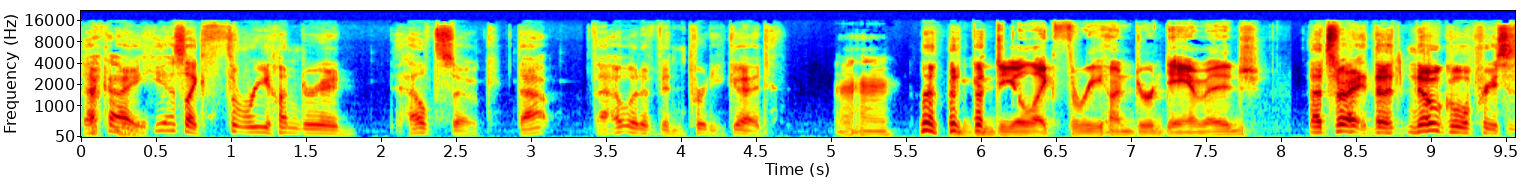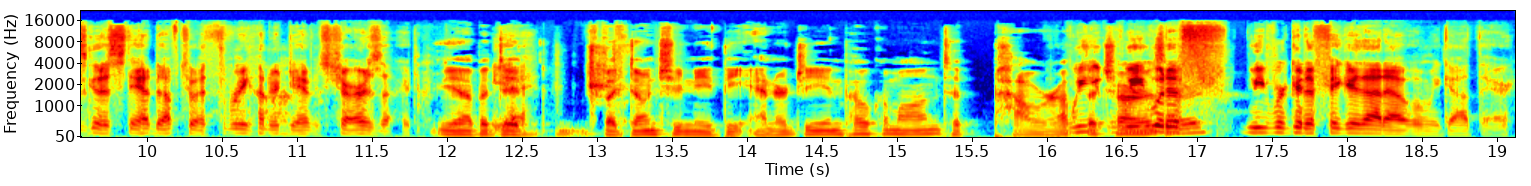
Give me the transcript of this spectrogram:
that guy he has like 300 health soak. That that would have been pretty good. Mhm. You can deal like 300 damage. That's right. The no ghoul priest is going to stand up to a 300 damage Charizard. Yeah, but Yeah. did but don't you need the energy in Pokemon to power up we the Charizard? we would have we were going to figure that out when we got there.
